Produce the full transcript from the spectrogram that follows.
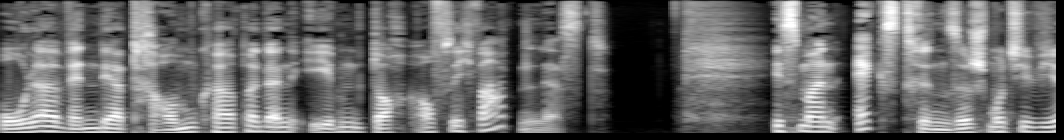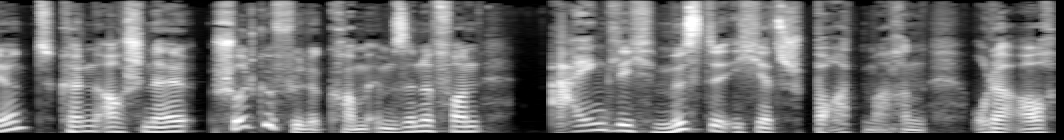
oder wenn der Traumkörper dann eben doch auf sich warten lässt. Ist man extrinsisch motiviert, können auch schnell Schuldgefühle kommen im Sinne von eigentlich müsste ich jetzt Sport machen oder auch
